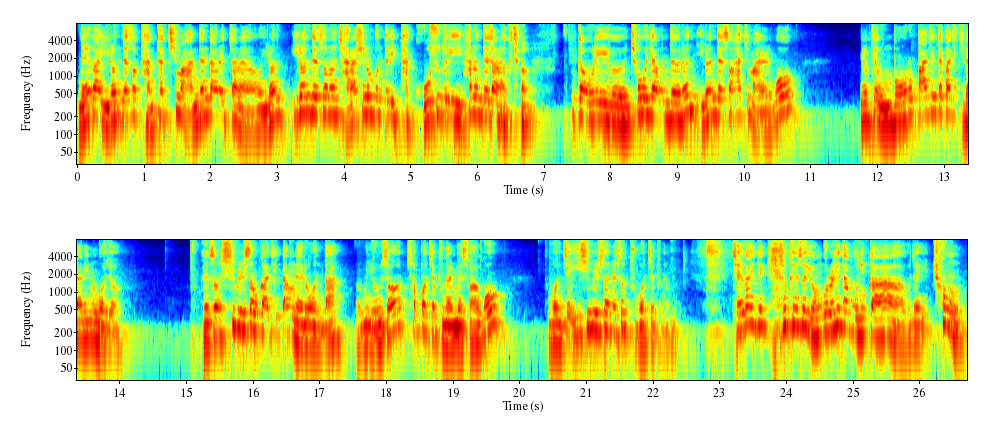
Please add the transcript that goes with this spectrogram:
내가 이런 데서 단타 치면 안 된다 그랬잖아요. 이런 이런 데서는 잘하시는 분들이 다 고수들이 하는 데잖아, 그죠? 그러니까 우리 그 초보자분들은 이런 데서 하지 말고 이렇게 운봉으로 빠질 때까지 기다리는 거죠. 그래서 11선까지 딱 내려온다. 그러면 여기서 첫 번째 분할 매수하고 두 번째 21선에서 두 번째 분할 매수. 제가 이제 계속해서 연구를 하다 보니까 그죠? 이총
